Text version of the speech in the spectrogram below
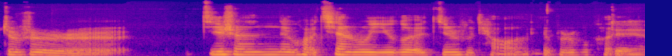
就是机身那块嵌入一个金属条，也不是不可以。对呀、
